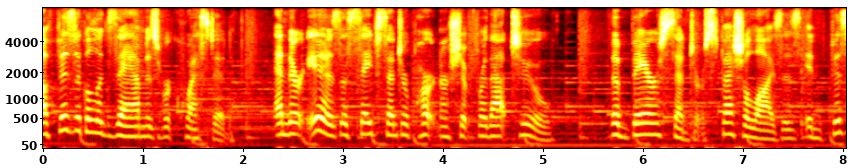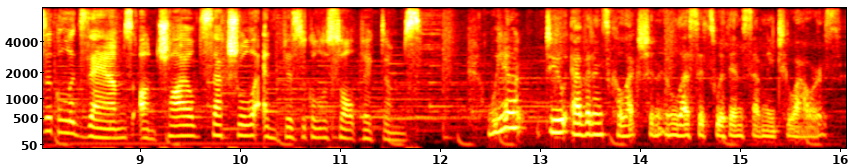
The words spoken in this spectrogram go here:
a physical exam is requested, and there is a Safe Center partnership for that too. The Bear Center specializes in physical exams on child sexual and physical assault victims. We don't do evidence collection unless it's within 72 hours.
